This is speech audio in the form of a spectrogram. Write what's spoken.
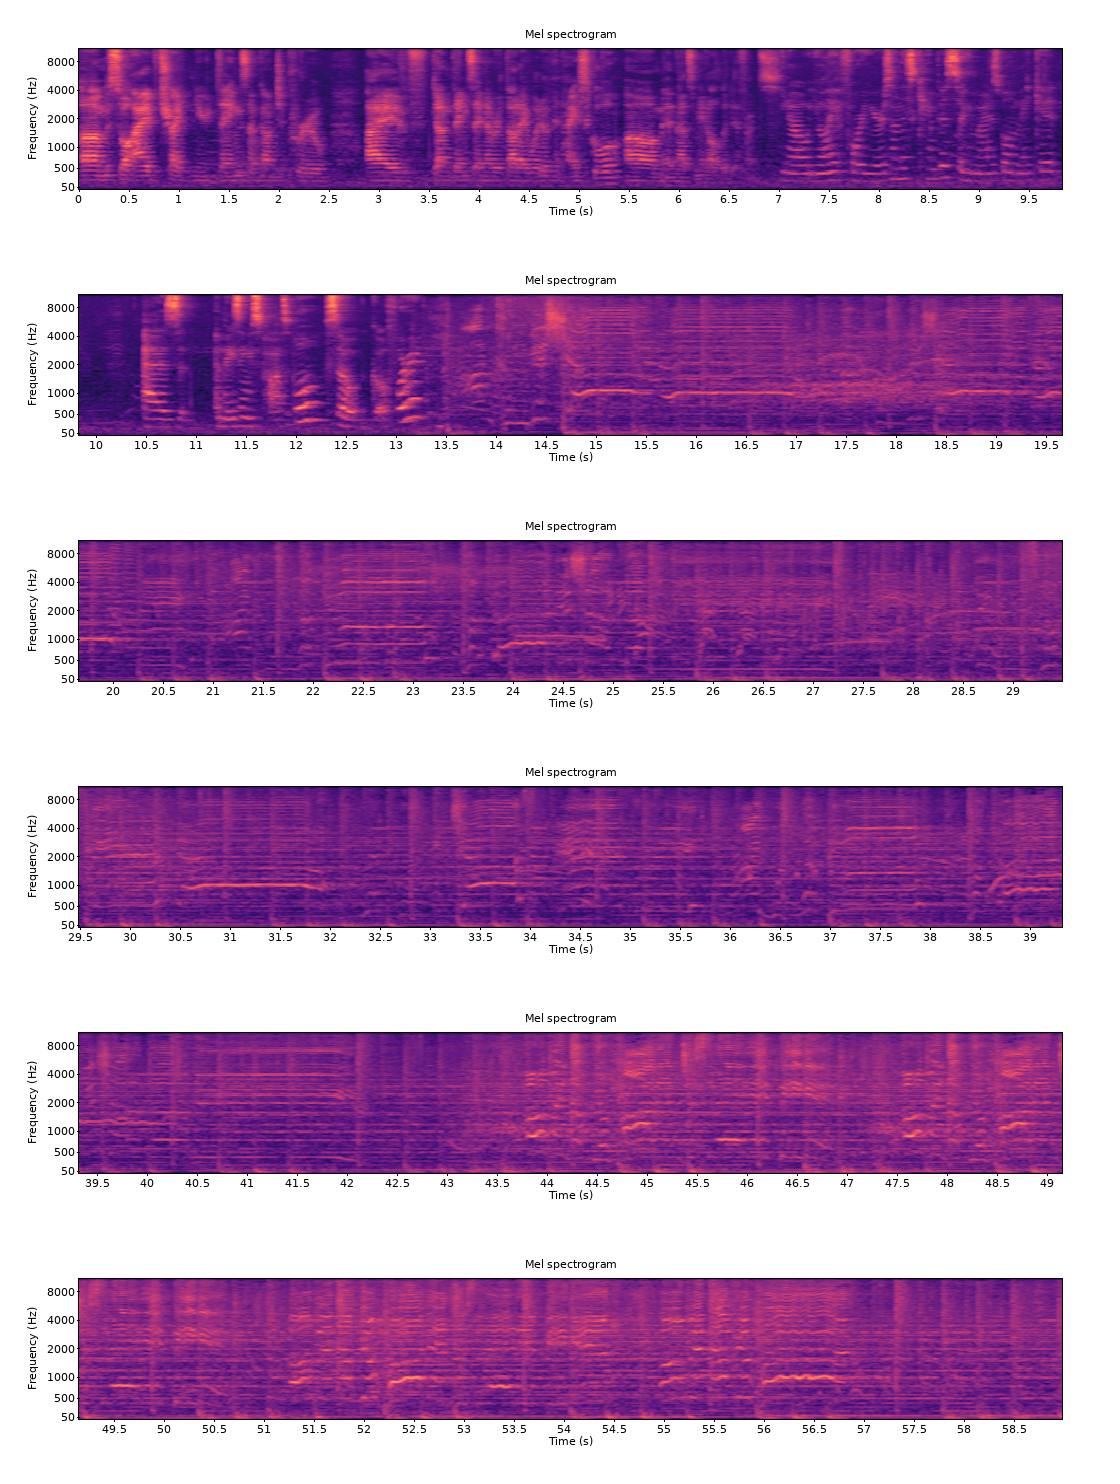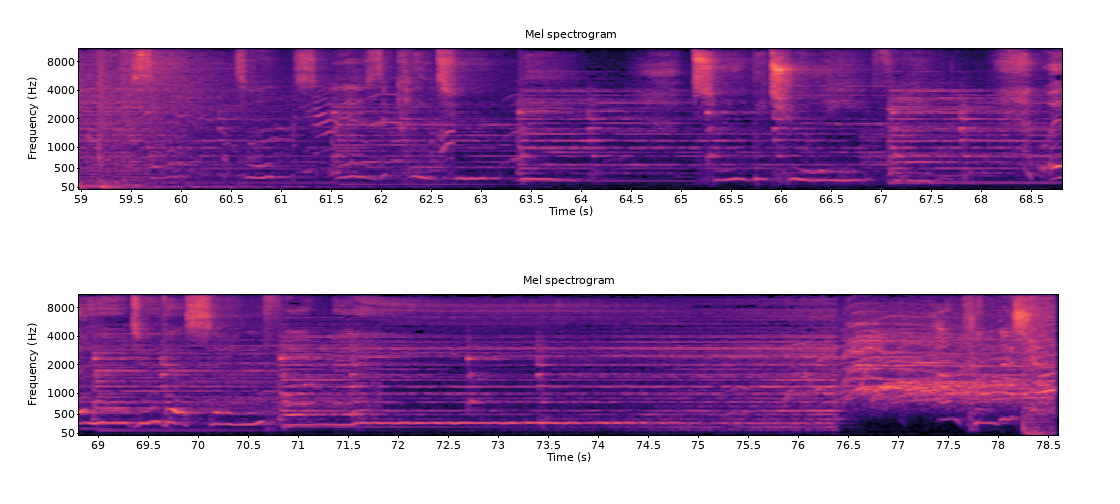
Um, so I've tried new things. I've gone to Peru. I've done things I never thought I would have in high school, um, and that's made all the difference. You know, you only have four years on this campus, so you might as well make it as amazing as possible. So go for it. truly free. Will you do the same for me? I'm conditioned.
